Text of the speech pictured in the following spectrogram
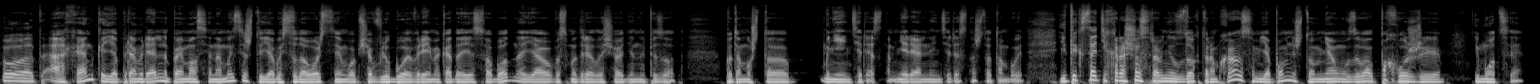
Вот. А Хэнка я прям реально поймался на мысли, что я бы с удовольствием вообще в любое время, когда есть свободно, я бы посмотрел еще один эпизод. Потому что мне интересно, мне реально интересно, что там будет. И ты, кстати, хорошо сравнил с Доктором Хаусом. Я помню, что у меня он вызывал похожие эмоции.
